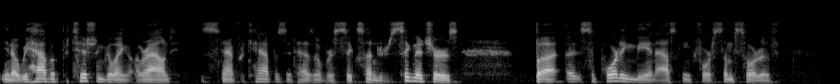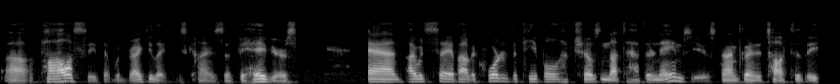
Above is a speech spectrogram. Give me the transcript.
you know we have a petition going around Stanford campus it has over 600 signatures but uh, supporting me and asking for some sort of uh, policy that would regulate these kinds of behaviors and I would say about a quarter of the people have chosen not to have their names used. And I'm going to talk to the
